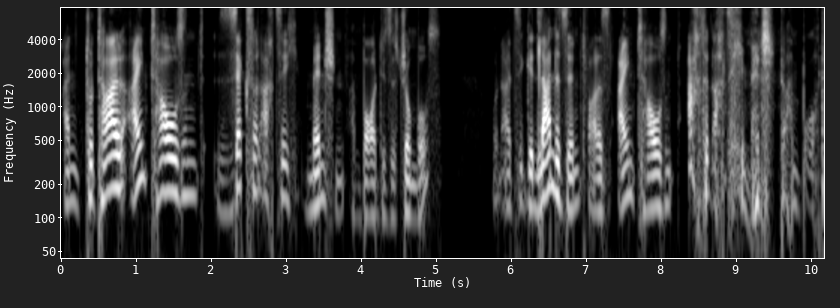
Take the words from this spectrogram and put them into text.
ein total 1086 Menschen an Bord dieses Jumbos. Und als sie gelandet sind, waren es 1088 Menschen an Bord.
